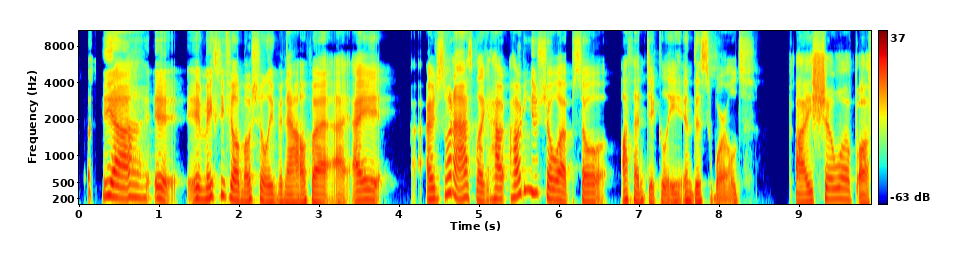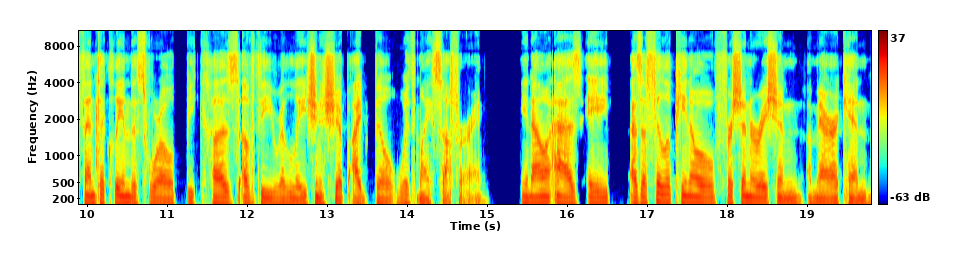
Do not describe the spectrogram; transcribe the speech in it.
yeah, it it makes me feel emotional even now. But I I, I just want to ask, like, how how do you show up so authentically in this world? I show up authentically in this world because of the relationship I built with my suffering. You know, as a as a Filipino first generation American,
